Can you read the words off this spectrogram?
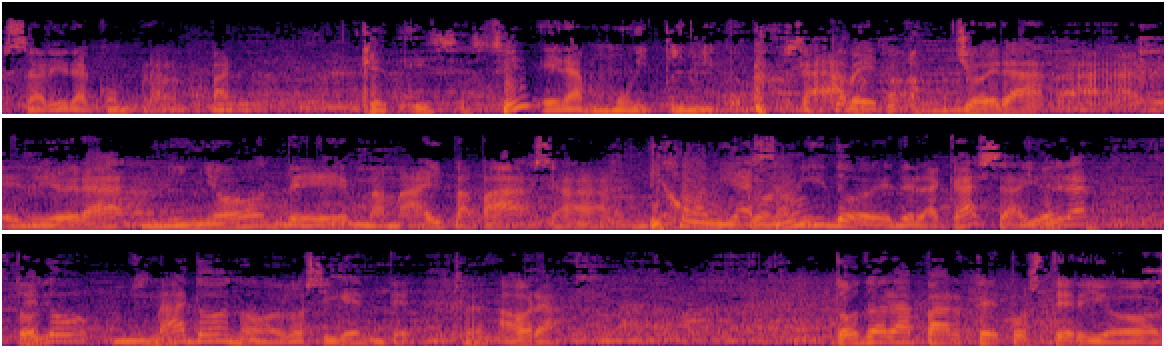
salir a comprar pan. ¿Qué dices? ¿Sí? Era muy tímido. O sea, a ver, yo era, yo era niño de mamá y papá. O sea, Hijo no había único, ¿no? salido de la casa. Yo era todo mimado, no, lo siguiente. Claro. Ahora, toda la parte posterior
